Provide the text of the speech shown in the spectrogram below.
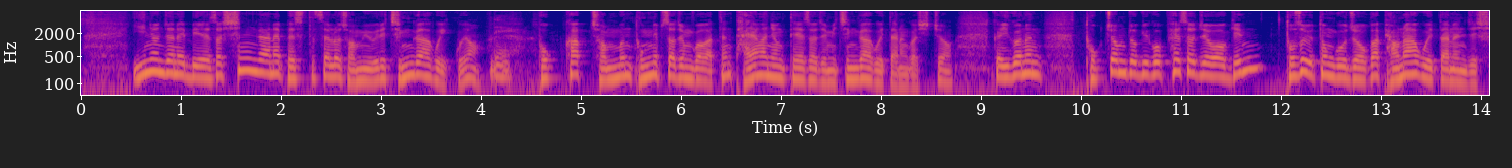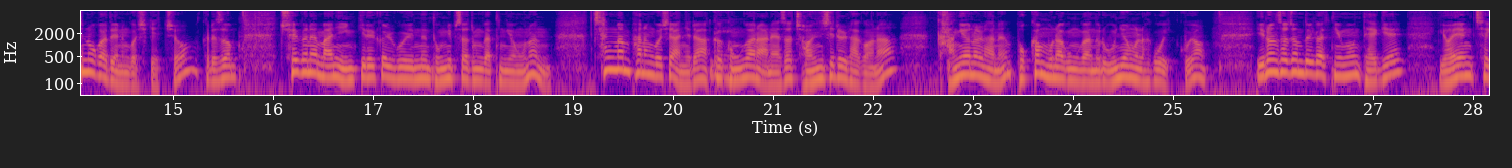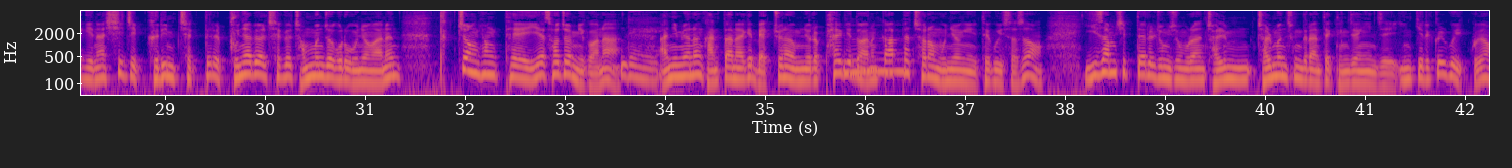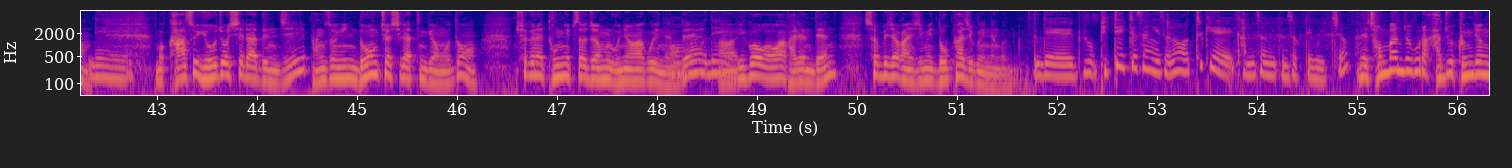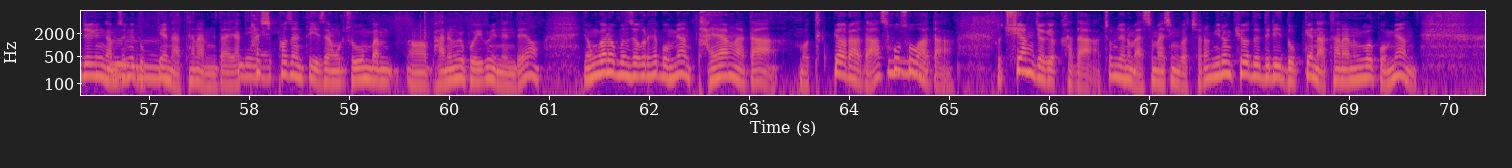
2년 전에 비해서 신간의 베스트셀러 점유율이 증가하고 있고요. 네. 복합 전문 독립 서점과 같은 다양한 형태의 서점이 증가하고 있다는 것이죠. 그러니까 이거는 독점적이고 폐쇄적인 도서 유통 구조가 변화하고 있다는 이제 신호가 되는 것이겠죠. 그래서 최근에 많이 인기를 끌고 있는 독립서점 같은 경우는 책만 파는 것이 아니라 그 네. 공간 안에서 전시를 하거나 강연을 하는 복합 문화 공간으로 운영을 하고 있고요. 이런 서점들 같은 경우는 대개 여행책이나 시집, 그림책들, 분야별 책을 전문적으로 운영하는 특정 형태의 서점이거나 네. 아니면은 간단하게 맥주나 음료를 팔기도 하는 카페처럼 운영이 되고 있어서 20, 30대를 중심으로 한 젊, 젊은 층들한테 굉장히 이제 인기를 끌고 있고요. 네. 뭐 가수 요조 씨라든지 방송인 노홍철 씨 같은 경우도 최근에 독립 서점을 운영하고 있는데 어, 네. 어, 이거와 관련된 소비자 관심이 높아지고 있는 겁니다. 네. 빅데이터 상에서는 어떻게 감성이 분석되고 있죠? 네, 전반적으로 아주 긍정적인 감성이 높게 나타납니다. 약 네. 80% 이상으로 좋은 반, 어, 반응을 보이고 있는데요. 연관어 분석을 해보면 다양하다, 뭐 특별하다, 소소하다, 뭐 취향 저격하다, 좀 전에 말씀하신 것처럼 이런 키워드들이 높게 나타나는 걸 보면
